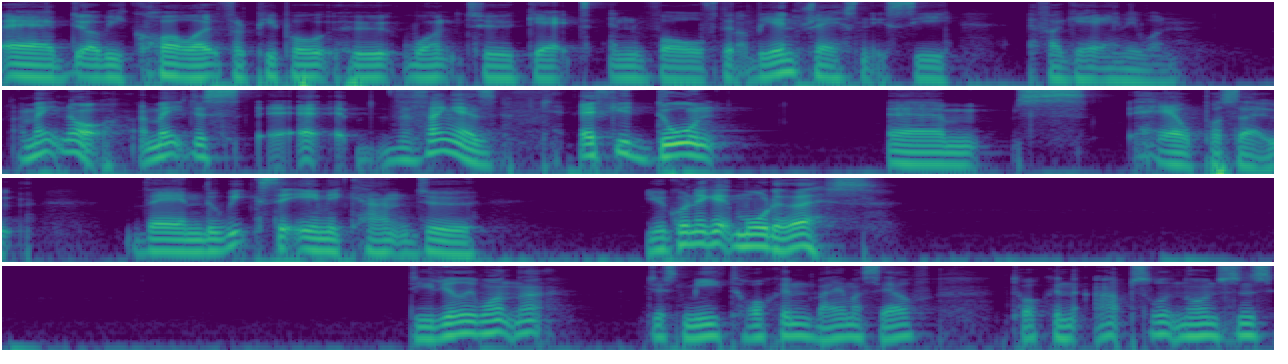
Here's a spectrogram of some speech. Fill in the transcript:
Uh, do a wee call out for people who want to get involved. And It'll be interesting to see if I get anyone. I might not. I might just. Uh, uh the thing is, if you don't um, help us out, then the weeks that Amy can't do, you're going to get more of this. Do you really want that? Just me talking by myself, talking absolute nonsense.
